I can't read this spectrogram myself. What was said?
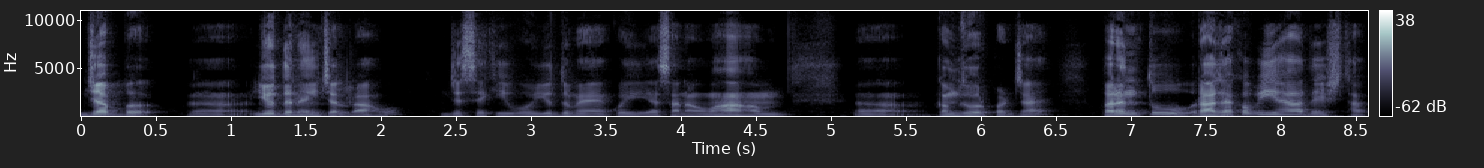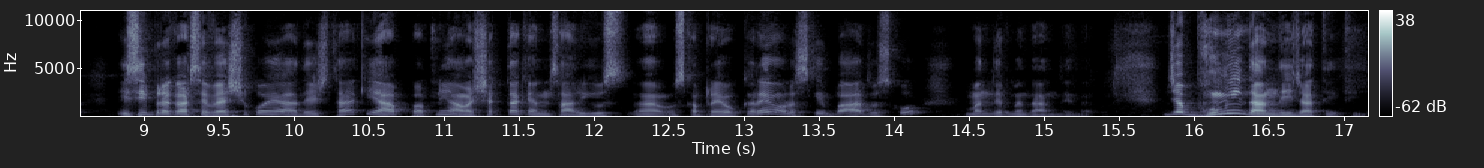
जब युद्ध नहीं चल रहा हो, जिससे कि वो युद्ध में कोई ऐसा ना हो, वहाँ हम कमज़ोर पड़ जाए। परंतु राजा को भी यह आदेश था। इसी प्रकार से वैश्य को यह आदेश था कि आप अपनी आवश्यकता के अनुसार यूज़ उसका प्रयोग करें और उसके बाद उसको मंदिर में दान दे दें। जब भूमि दान दी जाती थी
